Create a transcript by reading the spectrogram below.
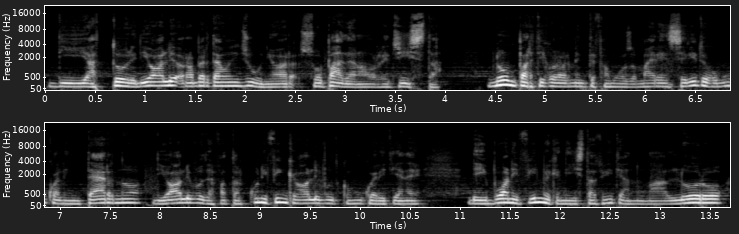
di attori di Hollywood. Robert Downey Jr., suo padre era un regista non particolarmente famoso, ma era inserito comunque all'interno di Hollywood e ha fatto alcuni film che Hollywood comunque ritiene dei buoni film che negli Stati Uniti hanno una loro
